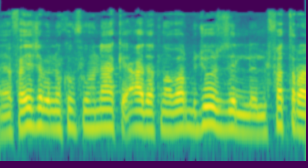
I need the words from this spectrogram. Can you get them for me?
آه، فيجب انه يكون في هناك إعادة نظر. بجوز الفترة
